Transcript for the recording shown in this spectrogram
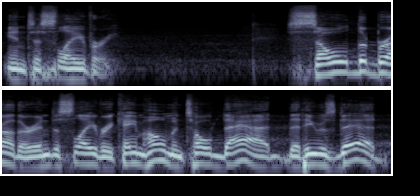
into slavery. Sold the brother into slavery, came home and told dad that he was dead.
